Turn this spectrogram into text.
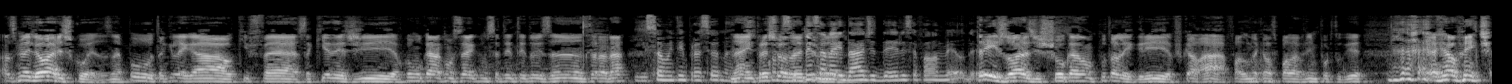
as melhores coisas, né? Puta, que legal, que festa, que energia, como o cara consegue com 72 anos, tarará. Isso é muito impressionante. Né, impressionante Quando você pensa na mesmo. idade dele, você fala, meu Deus. Três horas de show, o cara dá uma puta alegria, fica lá falando aquelas palavrinhas em português. É realmente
